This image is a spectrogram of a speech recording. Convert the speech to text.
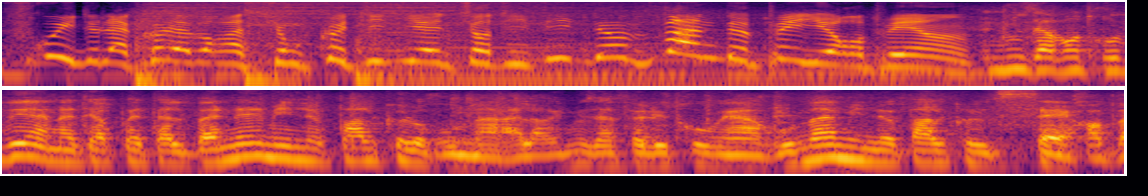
fruit de la collaboration quotidienne scientifique de 22 pays européens. Nous avons trouvé un interprète albanais, mais il ne parle que le roumain. Alors il nous a fallu trouver un roumain, mais il ne parle que le serbe.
